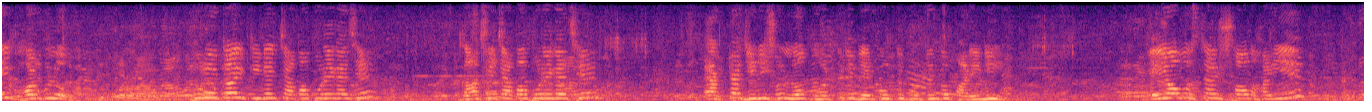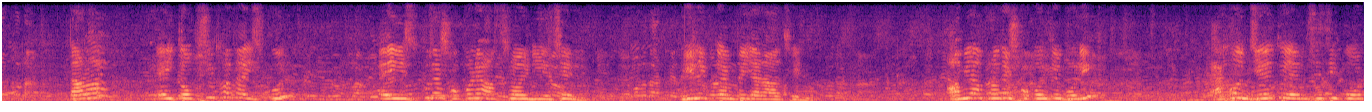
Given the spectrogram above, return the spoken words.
এই ঘরগুলো পুরোটাই টিনের চাপা পড়ে গেছে গাছে চাপা পড়ে গেছে। একটা জিনিসও লোক ঘর থেকে বের করতে পর্যন্ত পারেনি। এই অবস্থায় সব হারিয়ে তারা এই তপসিখাতা স্কুল এই স্কুলে সকলে আশ্রয় নিয়েছেন। রিলিফ ক্যাম্পে যারা আছেন আমি আপনাদের সকলকে বলি এখন যেহেতু এমসিসি কোড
